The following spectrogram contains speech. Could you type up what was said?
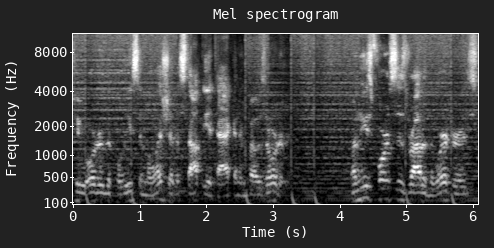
to order the police and militia to stop the attack and impose order. When these forces routed the workers,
